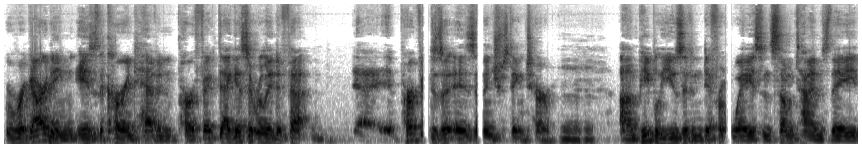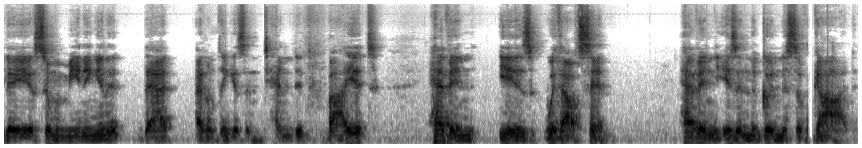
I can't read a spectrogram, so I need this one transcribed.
regarding is the current heaven perfect? I guess it really defi- uh, perfect is, a, is an interesting term. Mhm. Um, people use it in different ways, and sometimes they they assume a meaning in it that I don't think is intended by it. Heaven is without sin. Heaven is in the goodness of God,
